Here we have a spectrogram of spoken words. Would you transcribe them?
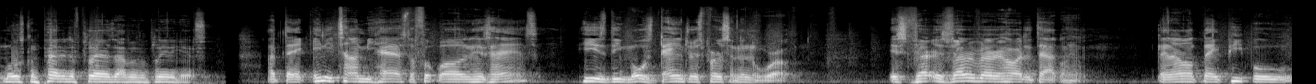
most competitive players I've ever played against. I think anytime he has the football in his hands, he is the most dangerous person in the world. It's very, it's very, very hard to tackle him. And I don't think people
